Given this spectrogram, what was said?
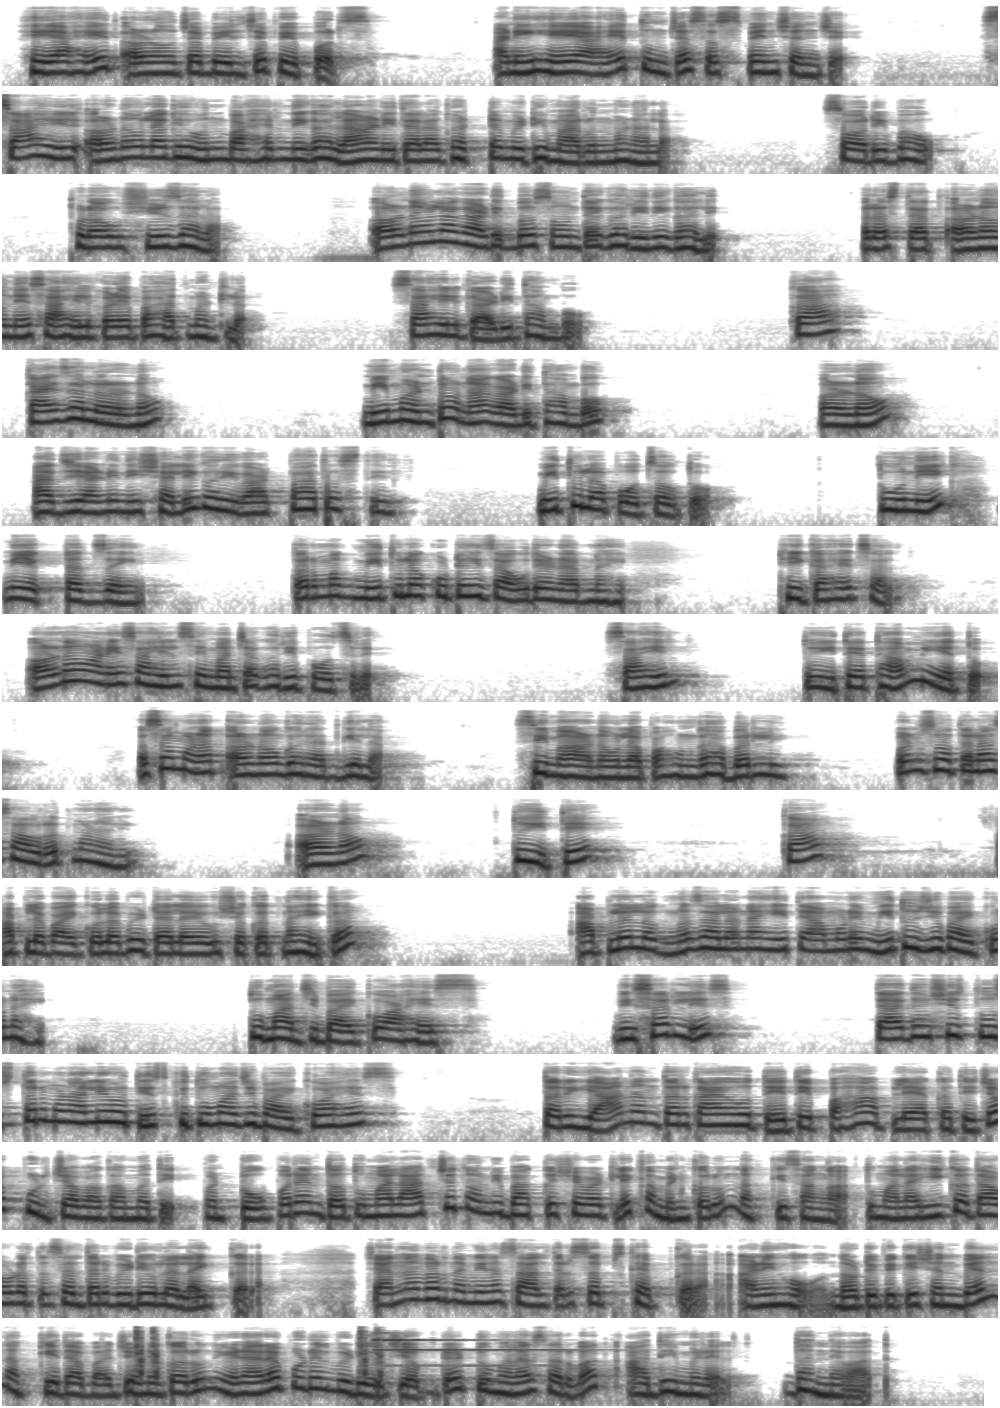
हे आहेत अर्णवच्या बेलचे पेपर्स आणि हे आहेत तुमच्या सस्पेन्शनचे साहिल अर्णवला घेऊन बाहेर निघाला आणि त्याला घट्ट मिठी मारून म्हणाला सॉरी भाऊ थोडा उशीर झाला. अर्णवला गाडीत बसवून ते घरी निघाले. रस्त्यात अर्णवने साहिलकडे पाहत म्हटलं साहिल गाडी थांबव. का? काय झालं अर्णव? मी म्हणतो ना गाडी थांबव. अर्णव आजी आणि निशाली घरी वाट पाहत असतील. मी तुला पोचवतो. तू निघ मी एकटाच जाईन. तर मग मी तुला कुठेही जाऊ देणार नाही. ठीक आहे चल. अर्णव आणि साहिल सीमाच्या घरी पोहोचले. साहिल तू इथे थांब मी येतो. असं म्हणत अर्णव घरात गेला. सीमा अर्णवला पाहून घाबरली पण स्वतःला सावरत म्हणाली अर्णव तू इथे? का? आपल्या बायकोला भेटायला येऊ शकत नाही का? आपलं लग्न झालं नाही त्यामुळे मी तुझी बायको नाही. तू माझी बायको आहेस. विसरलीस? त्या दिवशी तूच तर म्हणाली होतीस की तू माझी बायको आहेस? तर यानंतर काय होते ते पहा आपल्या या कथेच्या पुढच्या भागामध्ये. पण तोपर्यंत तुम्हाला आजचे दोन्ही भाग कसे वाटले कमेंट करून नक्की सांगा. तुम्हाला ही कथा आवडत असेल तर व्हिडिओला लाईक करा. चॅनलवर नवीन असाल तर सबस्क्राईब करा. आणि हो नोटिफिकेशन बेल नक्की दाबा जेणेकरून येणाऱ्या पुढील व्हिडिओची अपडेट तुम्हाला सर्वात आधी मिळेल. धन्यवाद.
